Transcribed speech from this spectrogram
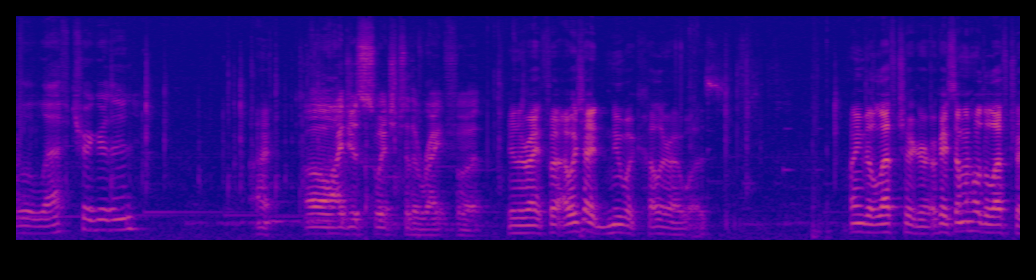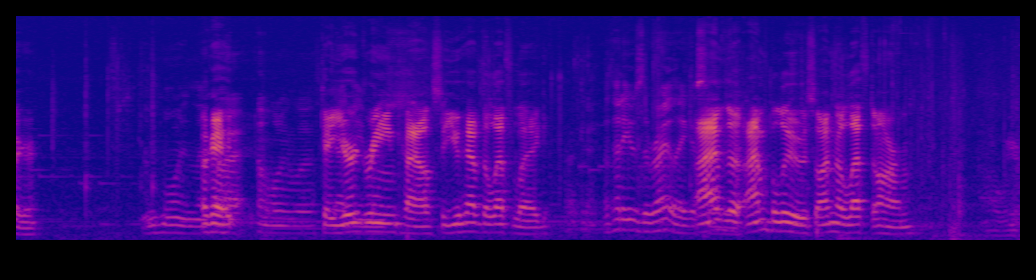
the left trigger then? Oh, I just switched to the right foot. You're the right foot. I wish I knew what color I was. Holding the left trigger. Okay, someone hold the left trigger. I'm holding left. Okay. Alright, I'm holding left. Okay, That you're gave green, me- Kyle. So you have the left leg. Okay. I thought he was the right leg. or I'm the something. I'm blue, so I'm the left arm. Oh, we are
